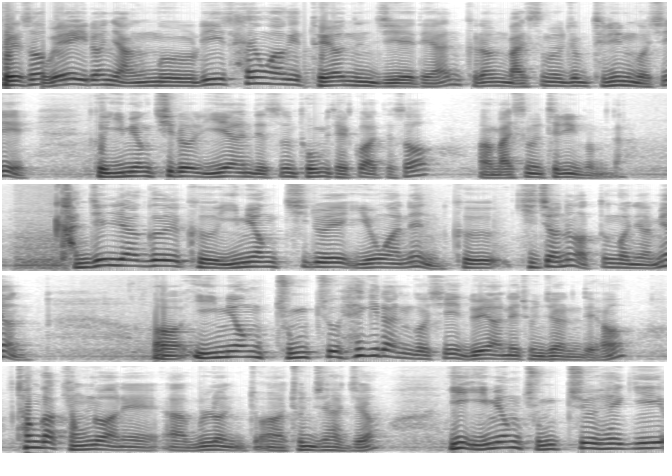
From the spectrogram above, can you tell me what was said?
그래서 왜 이런 약물이 사용하게 되었는지에 대한 그런 말씀을 좀 드리는 것이 그 이명 치료를 이해하는 데 있어서 도움이 될 것 같아서 어, 말씀을 드리는 겁니다. 간질약을 그 이명 치료에 이용하는 그 기전은 어떤 거냐면 어, 이명 중추 핵이라는 것이 뇌 안에 존재하는데요. 청각 경로 안에 아, 물론 어, 존재하죠. 이 이명 중추 핵이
